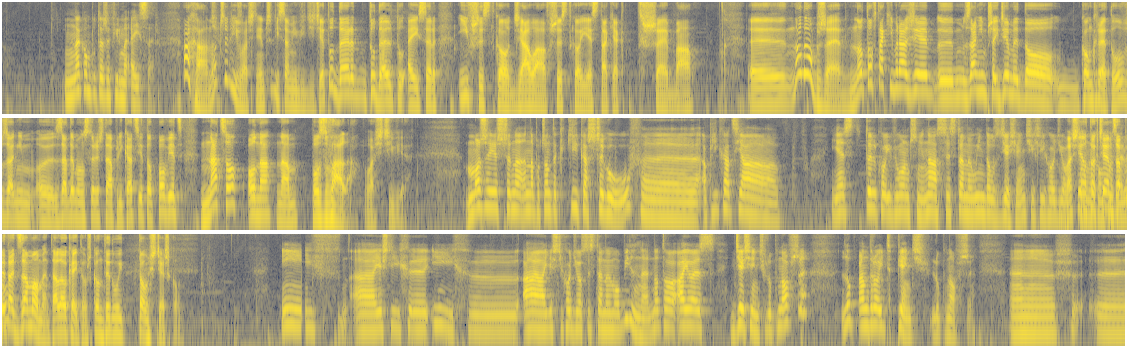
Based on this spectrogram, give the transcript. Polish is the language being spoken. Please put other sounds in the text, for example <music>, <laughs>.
Na komputerze firmy Acer. Aha, no czyli właśnie, czyli sami widzicie, tu, der, tu Dell, tu Acer i wszystko działa, wszystko jest tak jak trzeba. Yy, no dobrze, no to w takim razie, zanim przejdziemy do konkretów, zanim yy, zademonstrujesz tę aplikację, to powiedz, na co ona nam pozwala właściwie. Może jeszcze na, na początek kilka szczegółów. Aplikacja jest tylko i wyłącznie na systemy Windows 10, jeśli chodzi o Właśnie o to chciałem zapytać za moment, ale okej, okay, to już kontynuuj tą ścieżką. I a jeśli, i, a jeśli chodzi o systemy mobilne, no to iOS 10 lub nowszy, lub Android 5 lub nowszy. E, e,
